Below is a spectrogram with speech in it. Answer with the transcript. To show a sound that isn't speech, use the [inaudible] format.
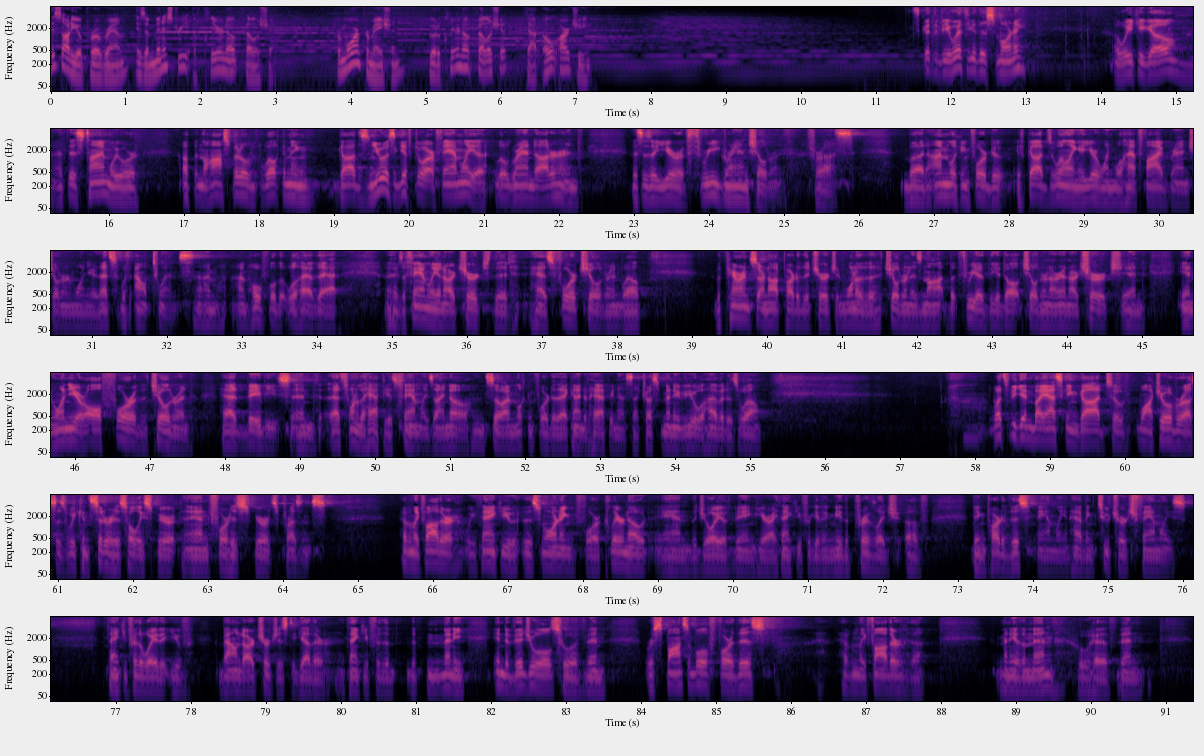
This audio program is a ministry of Clearnote Fellowship. For more information, go to clearnotefellowship.org. It's good to be with you this morning. A week ago, at this time, we were up in the hospital welcoming God's newest gift to our family, a little granddaughter, and this is a year of three grandchildren for us. But I'm looking forward to, if God's willing, a year when we'll have five grandchildren one year. That's without twins. I'm, I'm hopeful that we'll have that. Uh, there's a family in our church that has four children. Well, the parents are not part of the church, and one of the children is not, but three of the adult children are in our church. And in one year, all four of the children had babies, and that's one of the happiest families I know. And so I'm looking forward to that kind of happiness. I trust many of you will have it as well. Let's begin by asking God to watch over us as we consider His Holy Spirit and for His Spirit's presence. Heavenly Father, we thank you this morning for Clearnote and the joy of being here. I thank you for giving me the privilege of being part of this family and having two church families. Thank you for the way that you've bound our churches together. Thank you for the, the many individuals who have been responsible for this. Heavenly Father, the many of the men who have been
